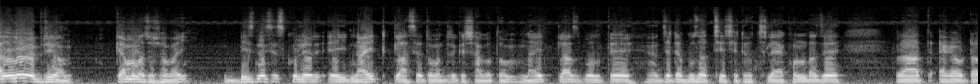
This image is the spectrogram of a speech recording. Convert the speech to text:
হ্যালো এভরিওয়ান কেমন আছো সবাই? বিজনেস স্কুলের এই নাইট ক্লাসে তোমাদেরকে স্বাগতম। নাইট ক্লাস বলতে যেটা বোঝাচ্ছি সেটা হচ্ছে এখন বাজে রাত এগারোটা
